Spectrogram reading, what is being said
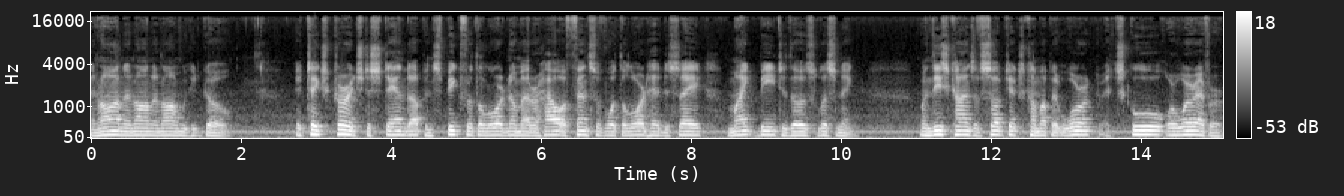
and on and on and on we could go. It takes courage to stand up and speak for the Lord, no matter how offensive what the Lord had to say might be to those listening. When these kinds of subjects come up at work, at school, or wherever,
